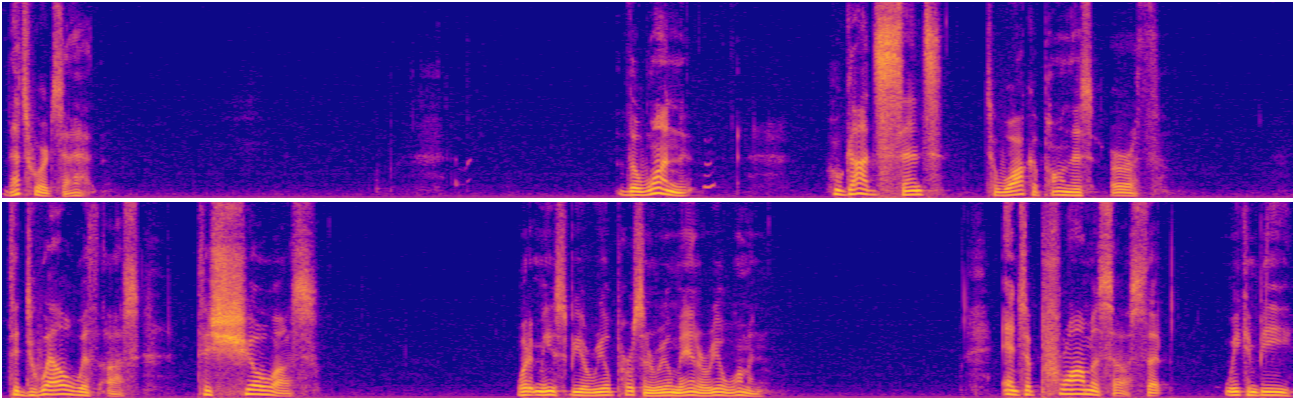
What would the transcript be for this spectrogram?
that's where it's at. the one who God sent to walk upon this earth, to dwell with us, to show us what it means to be a real person, a real man, a real woman. And to promise us that we can be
